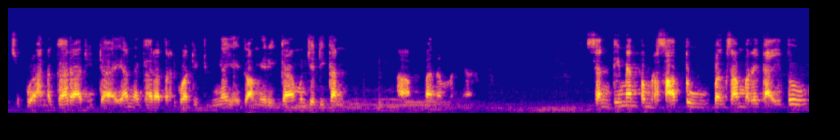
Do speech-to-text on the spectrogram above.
sebuah negara adidaya, negara terkuat di dunia yaitu Amerika menjadikan apa namanya sentimen pemersatu bangsa mereka itu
